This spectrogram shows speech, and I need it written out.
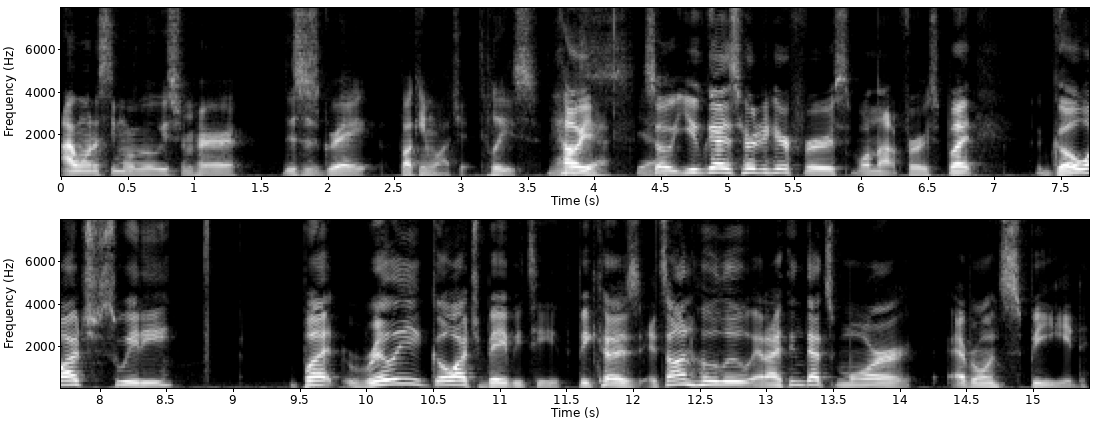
I want to see more movies from her. This is great. Fucking watch it, please. Hell yeah. Yeah. So you guys heard it here first. Well, not first, but go watch Sweetie. But really, go watch Baby Teeth because it's on Hulu, and I think that's more everyone's speed,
